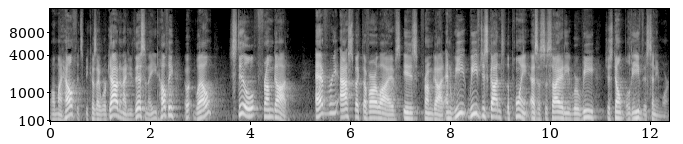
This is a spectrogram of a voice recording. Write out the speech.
Well, my health, it's because I work out and I do this and I eat healthy. Uh, well, still from God. Every aspect of our lives is from God. And we, we've just gotten to the point as a society where we just don't believe this anymore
